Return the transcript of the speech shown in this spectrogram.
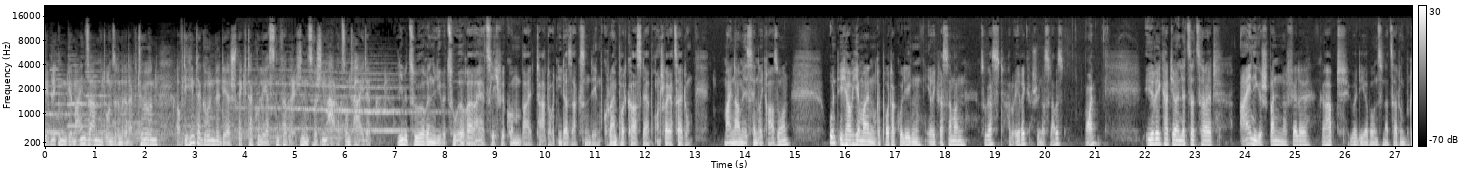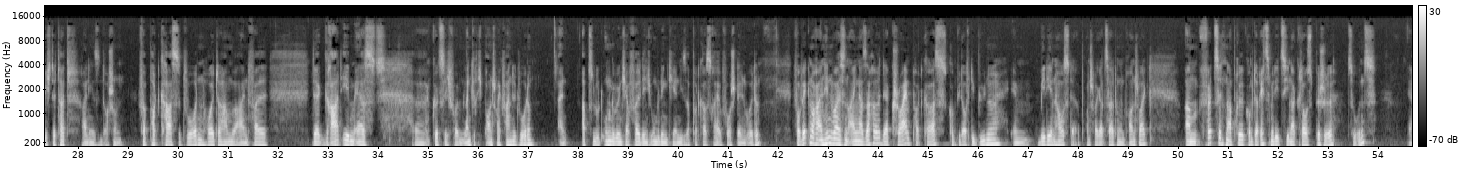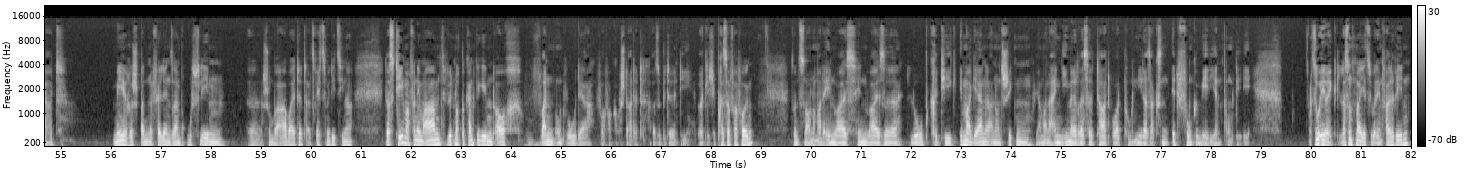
Wir blicken gemeinsam mit unseren Redakteuren auf die Hintergründe der spektakulärsten Verbrechen zwischen Harz und Heide. Liebe Zuhörerinnen, liebe Zuhörer, herzlich willkommen bei Tatort Niedersachsen, dem Crime-Podcast der Braunschweiger Zeitung. Mein Name ist Hendrik Rasorn und ich habe hier meinen Reporterkollegen Erik Westermann zu Gast. Hallo Erik, schön, dass du da bist. Moin. Erik hat ja in letzter Zeit einige spannende Fälle gehabt, über die er bei uns in der Zeitung berichtet hat. Einige sind auch schon verpodcastet worden. Heute haben wir einen Fall, der gerade eben erst äh, kürzlich vor dem Landgericht Braunschweig verhandelt wurde. Ein absolut ungewöhnlicher Fall, den ich unbedingt hier in dieser Podcast-Reihe vorstellen wollte. Vorweg noch ein Hinweis in eigener Sache. Der Crime Podcast kommt wieder auf die Bühne im Medienhaus der Braunschweiger Zeitung in Braunschweig. Am 14. April kommt der Rechtsmediziner Klaus Püschel zu uns. Er hat mehrere spannende Fälle in seinem Berufsleben äh, schon bearbeitet als Rechtsmediziner. Das Thema von dem Abend wird noch bekannt gegeben und auch wann und wo der Vorverkauf startet. Also bitte die örtliche Presse verfolgen. Ansonsten auch nochmal der Hinweis, Hinweise, Lob, Kritik immer gerne an uns schicken. Wir haben eine eigene E-Mail-Adresse tatort.niedersachsen.funkemedien.de. So, Erik, lass uns mal jetzt über den Fall reden.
